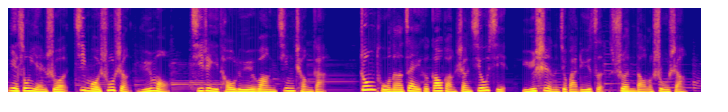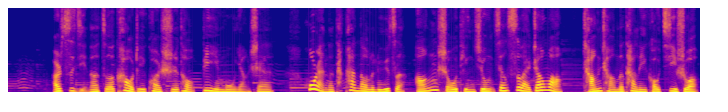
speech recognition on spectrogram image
聂松岩说：“寂寞书生于某骑着一头驴往京城赶，中途呢，在一个高岗上休息，于是呢，就把驴子拴到了树上，而自己呢，则靠着一块石头闭目养神。忽然呢，他看到了驴子昂首挺胸向寺外张望，长长的叹了一口气，说。”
